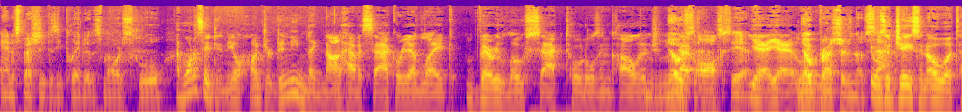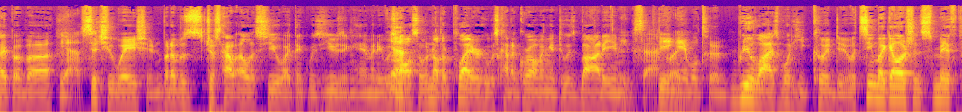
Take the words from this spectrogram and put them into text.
and especially because he played at a smaller school. I want to say Danielle Hunter didn't even like not have a sack, or he had like very low sack totals in college. No That sacks, yeah. yeah, yeah. No like, pressures, no It was a. Jason Owa type of uh, Yes. situation, but it was just how LSU I think was using him, and he was Yeah. also another player who was kind of growing into his body and Exactly. being able to realize what he could do. It seemed like Elerson Smith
